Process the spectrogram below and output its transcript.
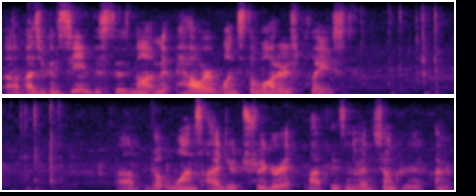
Um, as you can see, this does not emit power once the water is placed. Um, but once I do trigger it by placing the redstone current, I'm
